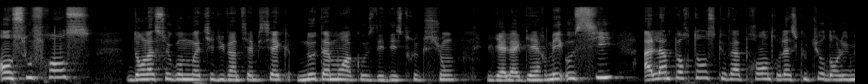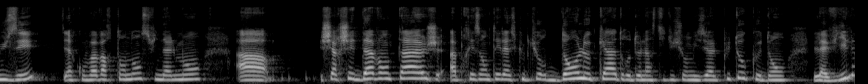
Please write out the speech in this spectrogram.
en souffrance dans la seconde moitié du XXe siècle, notamment à cause des destructions liées à la guerre, mais aussi à l'importance que va prendre la sculpture dans le musée. C'est-à-dire qu'on va avoir tendance finalement à chercher davantage à présenter la sculpture dans le cadre de l'institution muséale plutôt que dans la ville,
